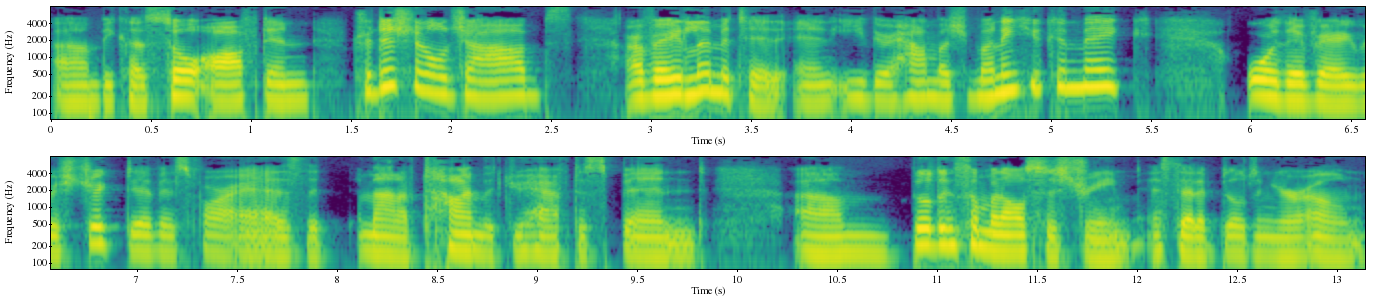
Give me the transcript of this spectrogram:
um, because so often traditional jobs are very limited in either how much money you can make or they're very restrictive as far as the amount of time that you have to spend um, building someone else's dream instead of building your own.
